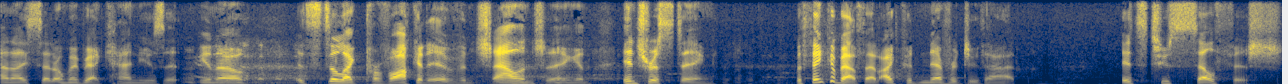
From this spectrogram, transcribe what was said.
And I said, Oh, maybe I can use it. You know, it's still like provocative and challenging and interesting. But think about that. I could never do that. It's too selfish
